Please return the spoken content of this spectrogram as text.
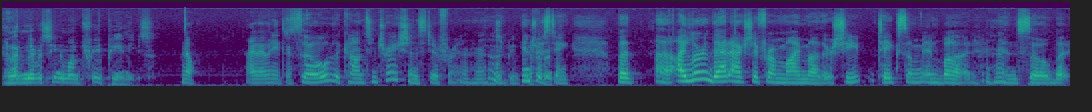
and I've never seen them on tree peonies. No, I haven't either. So the concentration's different. Must Hmm, be different. Interesting. But uh, I learned that actually from my mother. She takes them in bud, Mm-hmm. and so but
